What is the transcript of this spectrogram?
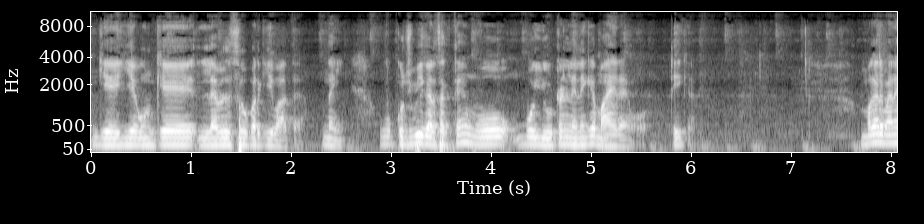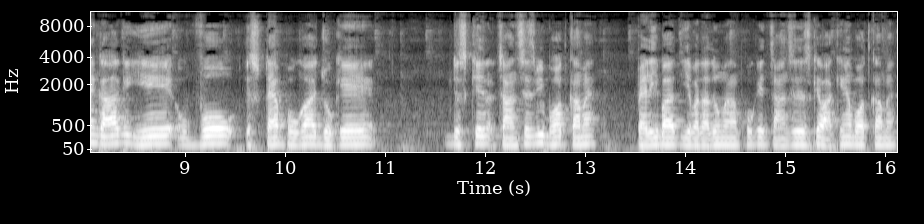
ये ये उनके लेवल से ऊपर की बात है। नहीं, वो कुछ भी कर सकते हैं, वो वो यू टर्न लेने के माहिर हैं वो, ठीक है। मगर मैंने कहा कि ये वो स्टेप होगा जो कि, जिसके चांसेस भी बहुत कम है। पहली बात ये बता दूँ मैं आपको कि चांसेस इसके वाकई में बहुत कम है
